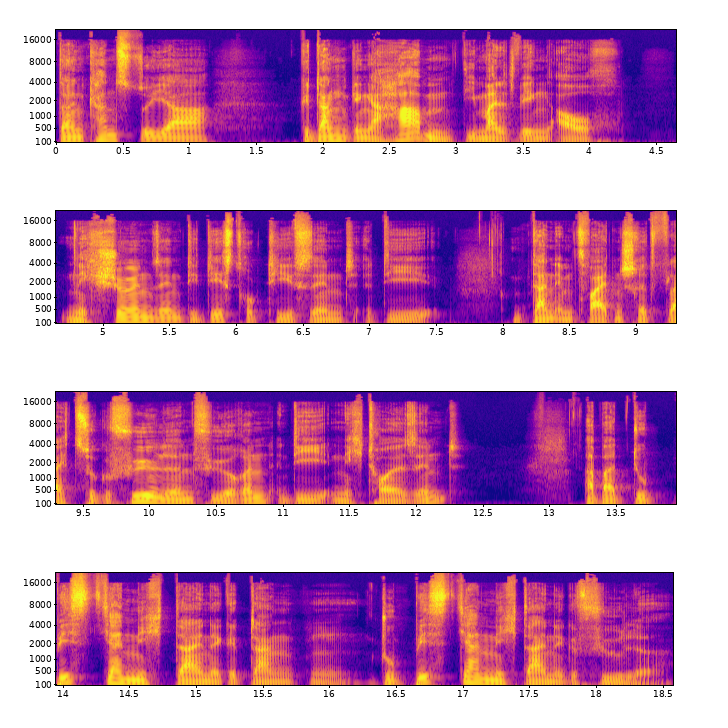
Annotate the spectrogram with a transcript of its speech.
dann kannst du ja Gedankengänge haben, die meinetwegen auch nicht schön sind, die destruktiv sind, die dann im zweiten Schritt vielleicht zu Gefühlen führen, die nicht toll sind. Aber du bist ja nicht deine Gedanken, du bist ja nicht deine Gefühle.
